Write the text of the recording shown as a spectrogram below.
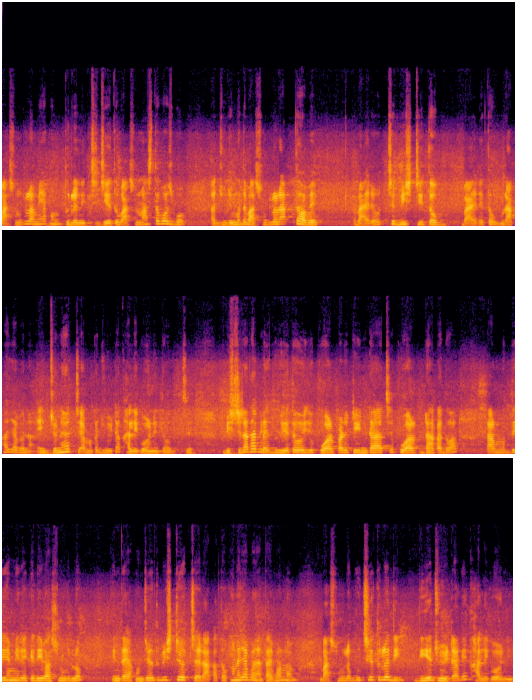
বাসনগুলো আমি এখন তুলে নিচ্ছি, যেহেতু বাসন মাজতে বসবো আর ঝুড়ির মধ্যে বাসনগুলো রাখতে হবে, বাইরে হচ্ছে বৃষ্টি তো বাইরে তো রাখা যাবে না, এর জন্য হচ্ছে আমাকে ঝুড়িটা খালি করে নিতে হচ্ছে। বৃষ্টিটা থাকলে ধুয়ে তো ওই যে কুয়ার পাড়ে টিনটা আছে, কুয়ার ঢাকা দেওয়া তার মধ্যেই আমি রেখে দিই বাসনগুলো। কিন্তু এখন যেহেতু বৃষ্টি হচ্ছে, রাখা তো ওখানে যাবে না, তাই ভাবলাম বাসনগুলো গুছিয়ে তুলে দিই, দিয়ে ঝুড়িটা আগে খালি করে নিই।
